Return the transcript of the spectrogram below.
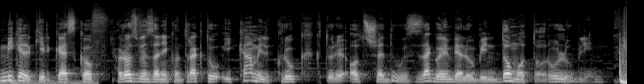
Mikel Kirkeskow, rozwiązanie kontraktu i Kamil Kruk, który odszedł z Zagłębia Lubin do Motoru Lublin.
